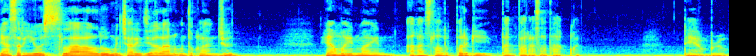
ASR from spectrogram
Yang serius selalu mencari jalan untuk lanjut. Yang main-main akan selalu pergi tanpa rasa takut. Damn bro.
